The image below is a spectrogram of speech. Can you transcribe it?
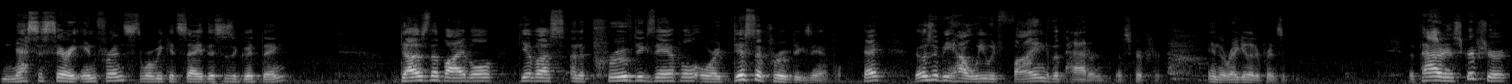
necessary inference where we could say this is a good thing? Does the Bible give us an approved example or a disapproved example? Okay? Those would be how we would find the pattern of Scripture in the regulative principle. The pattern of Scripture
